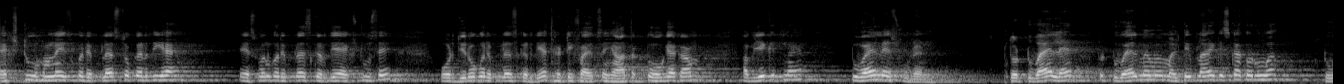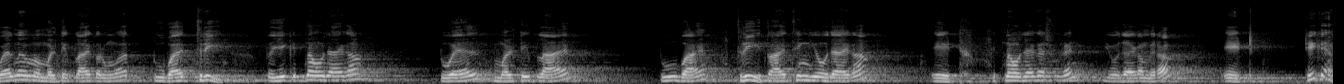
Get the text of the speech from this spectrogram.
एक्स टू हमने इसको रिप्लेस तो कर दिया है। एस वन को रिप्लेस कर दिया एक्स टू से और ज़ीरो को रिप्लेस कर दिया थर्टी फाइव से। यहाँ तक तो हो गया काम। अब ये कितना है? ट्वेल्व है स्टूडेंट तो ट्वेल्व है तो ट्वेल्व में मैं मल्टीप्लाई किसका करूँगा? ट्वेल्व में मैं मल्टीप्लाई करूँगा टू बाय थ्री तो ये कितना हो जाएगा? Twelve multiply two by three तो आई थिंक ये हो जाएगा एट कितना हो जाएगा स्टूडेंट ये हो जाएगा मेरा एट ठीक है?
